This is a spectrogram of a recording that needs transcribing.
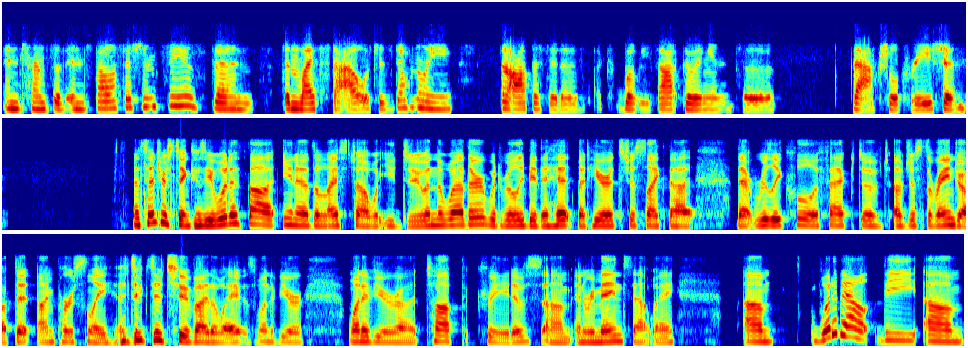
in terms of install efficiencies than than lifestyle, which is definitely the opposite of what we thought going into the actual creation. That's interesting because you would have thought, you know, the lifestyle, what you do in the weather would really be the hit, but here it's just like that that really cool effect of of just the raindrop that I'm personally addicted to. By the way, it was one of your one of your uh, top creatives um, and remains that way. Um, what about the um,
